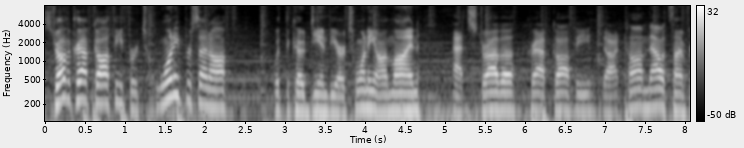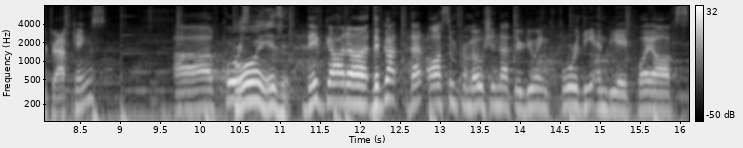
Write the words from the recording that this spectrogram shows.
Strava Craft Coffee for 20% off with the code DNVR20 online at StravaCraftCoffee.com. Now it's time for DraftKings. Uh, of course, Boy, is it. they've got uh, they've got that awesome promotion that they're doing for the NBA playoffs.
